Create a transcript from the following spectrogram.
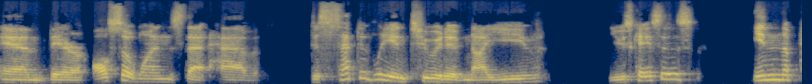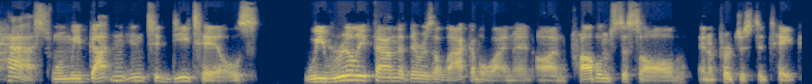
and they're also ones that have deceptively intuitive, naive use cases in the past, when we've gotten into details, we really found that there was a lack of alignment on problems to solve and approaches to take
